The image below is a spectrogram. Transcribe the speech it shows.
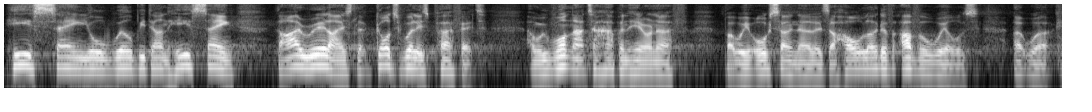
He is saying, Your will be done. He is saying that I realize that God's will is perfect, and we want that to happen here on earth. But we also know there's a whole load of other wills at work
